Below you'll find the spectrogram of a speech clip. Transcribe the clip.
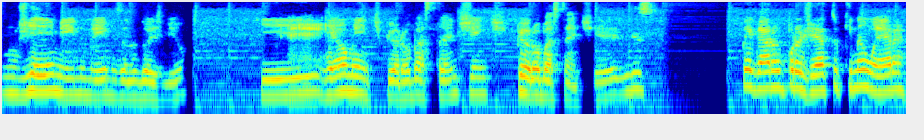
um, um GM aí no meio dos anos 2000 que é. realmente piorou bastante, gente. Piorou bastante. Eles pegaram um projeto que não era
